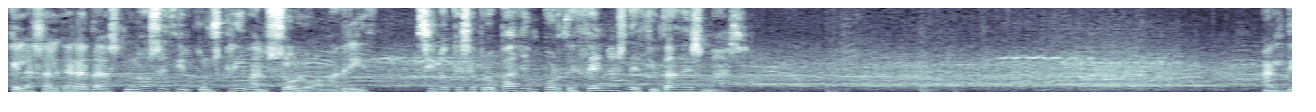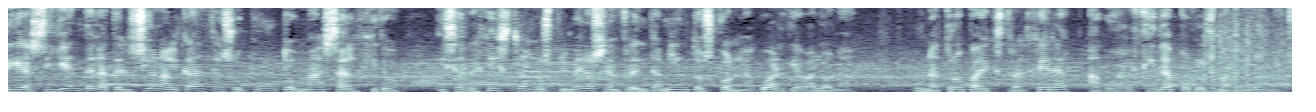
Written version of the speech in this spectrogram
que las algaradas no se circunscriban solo a Madrid, sino que se propaguen por decenas de ciudades más. Al día siguiente la tensión alcanza su punto más álgido y se registran los primeros enfrentamientos con la Guardia Balona, una tropa extranjera aborrecida por los madrileños.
